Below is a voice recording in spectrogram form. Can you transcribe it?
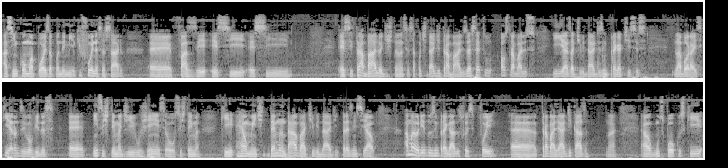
assim como após a pandemia, que foi necessário é, fazer esse, esse, esse trabalho à distância, essa quantidade de trabalhos, exceto aos trabalhos e as atividades empregatícias laborais que eram desenvolvidas é, em sistema de urgência ou sistema que realmente demandava atividade presencial, a maioria dos empregados foi, foi é, trabalhar de casa. Né? Alguns poucos que,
